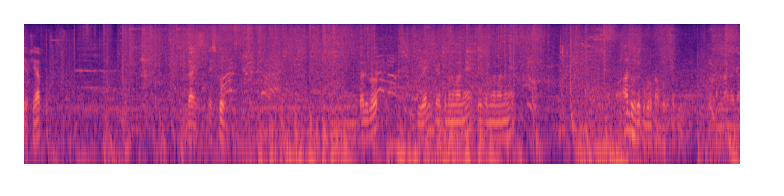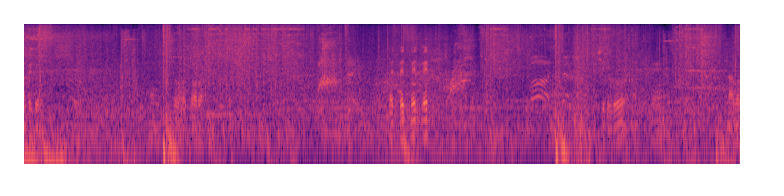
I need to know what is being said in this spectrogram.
siap-siap. Guys, let's go. Kita dulu. Diam, jangan ke mana-mana, jangan ke mana-mana. Aduh, dia keburu kabur tadi. Nggak nyampe gue. Wait, wait, wait, wait. Isi dulu. Oke. Nah lo,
